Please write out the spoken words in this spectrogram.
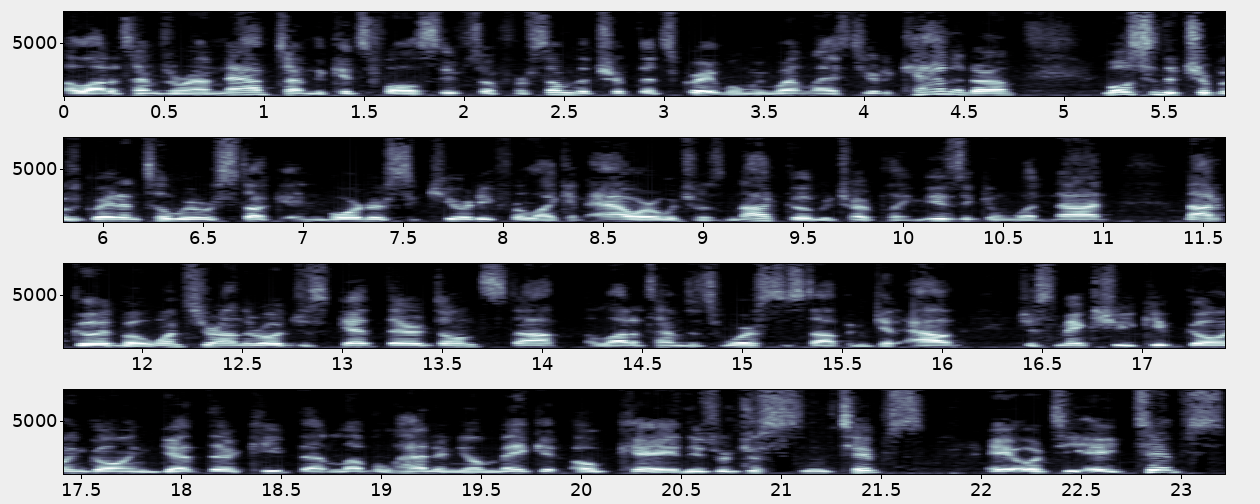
A lot of times around nap time, the kids fall asleep. So, for some of the trip, that's great. When we went last year to Canada, most of the trip was great until we were stuck in border security for like an hour, which was not good. We tried playing music and whatnot not good, but once you're on the road, just get there. Don't stop. A lot of times it's worse to stop and get out. Just make sure you keep going, going, get there, keep that level head, and you'll make it okay. These were just some tips, AOTA tips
